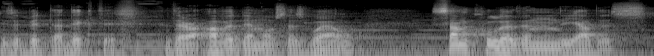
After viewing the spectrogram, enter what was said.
is a bit addictive. There are other demos as well, some cooler than the others.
